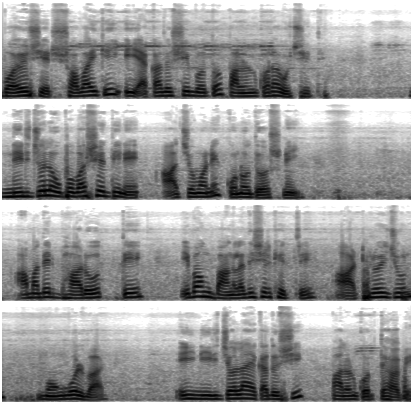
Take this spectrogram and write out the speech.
বয়সের সবাইকেই এই একাদশী ব্রত পালন করা উচিত। নির্জলা উপবাসের দিনে আচমনে কোনো দোষ নেই। আমাদের ভারতে এবং বাংলাদেশের ক্ষেত্রে আঠেরোই জুন মঙ্গলবার এই নির্জলা একাদশী পালন করতে হবে।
